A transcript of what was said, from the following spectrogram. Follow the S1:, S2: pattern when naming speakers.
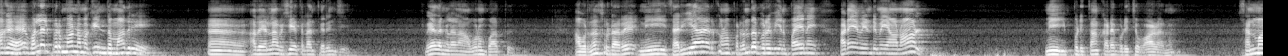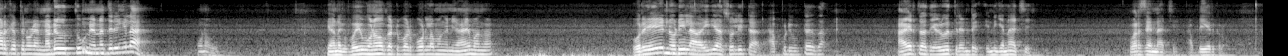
S1: ஆக வள்ளல் பெருமான் நமக்கு இந்த மாதிரி அதையெல்லாம் விஷயத்தெல்லாம் தெரிஞ்சு வேதங்களெல்லாம் அவரும் பார்த்து அவர் தான் சொல்கிறாரு நீ சரியாக இருக்கணும் பிறந்த பிறவியின் பயனை அடைய வேண்டுமேயானால் நீ இப்படித்தான் கடைபிடித்து வாழணும் சன்மார்க்கத்தினுடைய நடுவு தூண் என்ன தெரியுங்களா உணவு எனக்கு போய் உணவு கட்டுப்பாடு போடலாமாங்க நியாயமாங்க ஒரே நொடியில் ஐயா சொல்லிட்டார் அப்படி விட்டது தான் ஆயிரத்தி தொள்ளாயிரத்தி எழுபத்தி ரெண்டு இன்றைக்கி என்னாச்சு வருஷம் என்னாச்சு அப்படியே இருக்கிறோம்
